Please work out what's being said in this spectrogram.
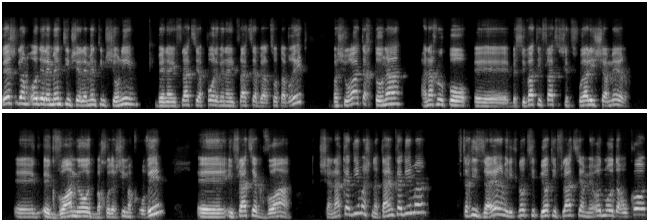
ויש גם עוד אלמנטים שאלמנטים שונים בין האינפלציה פה לבין האינפלציה בארצות הברית. בשורה התחתונה, אנחנו פה אה, בסביבת אינפלציה שצפויה להישמר אה, גבוהה מאוד בחודשים הקרובים, אה, אינפלציה גבוהה שנה קדימה, שנתיים קדימה, צריך להיזהר מלקנות ציפיות אינפלציה מאוד מאוד ארוכות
